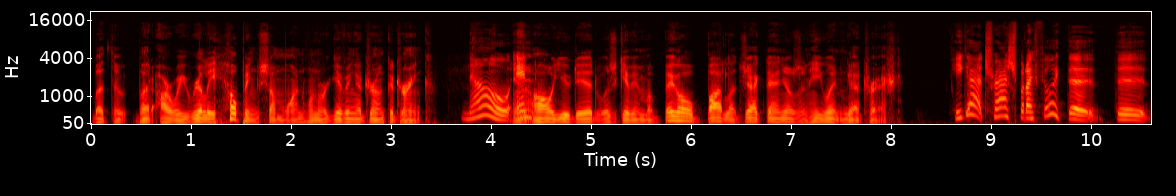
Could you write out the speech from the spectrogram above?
But the but are we really helping someone when we're giving a drunk a drink? No, and, and all you did was give him a big old bottle of Jack Daniels, and he went and got trashed. He got trashed, but I feel like the the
